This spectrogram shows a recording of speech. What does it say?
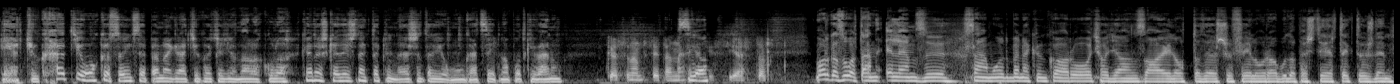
Értjük. Hát jó, köszönjük szépen, meglátjuk, hogy hogyan alakul a kereskedés. Nektek minden esetre jó munkát, szép napot kívánunk. Köszönöm szépen Szia. nektek is, sziasztok! Varga Zoltán elemző számolt be nekünk arról, hogy hogyan zajlott az első fél óra a Budapesti értéktősdén.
